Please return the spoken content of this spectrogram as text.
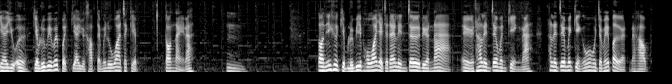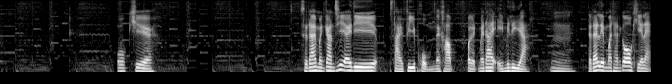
กียร์อยู่เออเก็บรูบี้ไว้เปิดเกียร์อยู่ครับ แต่ไม่รู้ว่าจะเก็บตอนไหนนะ อืม ตอนนี้คือเก็บรูบี้เพราะว่าอยากจะได้เลนเจอร์เดือนหน้า เออ ถ้าเลนเจอร์มันเก่งนะ ถ้าเลนเจอร์ไม่เก่งก็คงจะไม่เปิดนะครับ โอเคเสียดายเหมือนกันที่ ID สายฟรีผมนะครับ เปิดไม่ได้เอมิเลีย อืม แต่ได้เลมมาแทนก็โอเคแหละ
